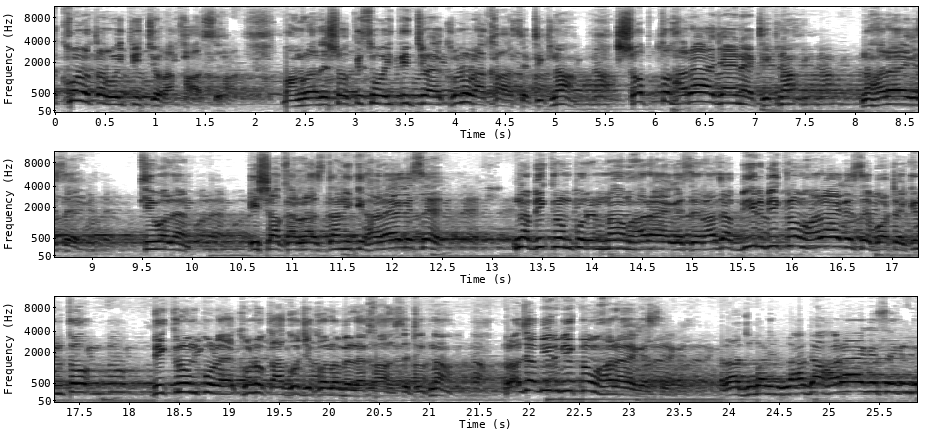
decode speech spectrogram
এখনও তার ঐতিহ্য রাখা আছে। বাংলাদেশও কিছু ঐতিহ্য এখনও রাখা আছে, ঠিক না? সব তো হারায় যায় না ঠিক না? না হারায় গেছে? কি বলেন? ইশাকার রাজধানী কি হারায় গেছে? না, বিক্রমপুরের নাম হারায় গেছে। রাজা বীর বিক্রম হারায় গেছে বটে, কিন্তু বিক্রমপুর এখনও কাগজে কলমে লেখা আছে, ঠিক না? রাজা বীর বিক্রম হারায় গেছে। রাজবাড়ির রাজা হারায় গেছে, কিন্তু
